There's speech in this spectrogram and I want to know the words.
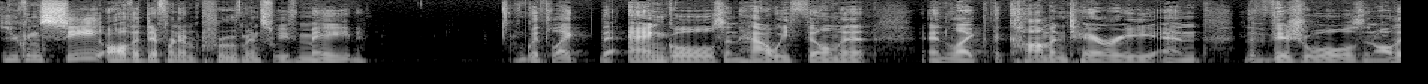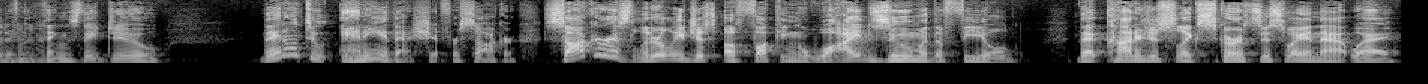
you can see all the different improvements we've made with like the angles and how we film it and like the commentary and the visuals and all the different mm-hmm. things they do. They don't do any of that shit for soccer. Soccer is literally just a fucking wide zoom of the field that kind of just like skirts this way and that way.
